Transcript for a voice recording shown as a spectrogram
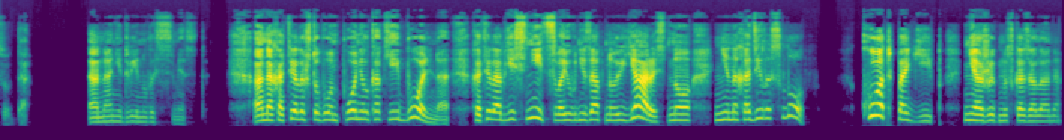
сюда». Она не двинулась с места. Она хотела, чтобы он понял, как ей больно, хотела объяснить свою внезапную ярость, но не находила слов. «Кот погиб», — неожиданно сказала она.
